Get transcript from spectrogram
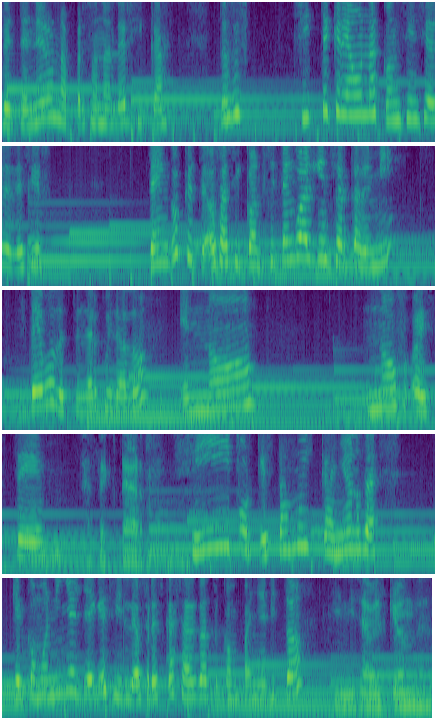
de tener una persona alérgica. Entonces, sí te crea una conciencia de decir, tengo que, te- o sea, si, con- si tengo a alguien cerca de mí, debo de tener cuidado en no, no, este, Afectar, sí, porque está muy cañón, o sea, que como niño llegues y le ofrezcas algo a tu compañerito, Y ni sabes qué onda.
